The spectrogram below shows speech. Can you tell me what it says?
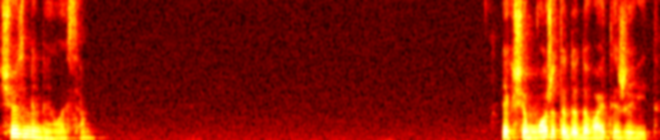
Що змінилося? Якщо можете, додавайте живіт.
